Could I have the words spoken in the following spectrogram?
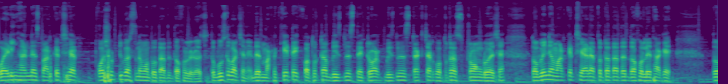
ওয়ারিং হার্নেস মার্কেট শেয়ার পঁয়ষট্টি পার্সেন্টের মতো তাদের দখলে রয়েছে। তো বুঝতে পারছেন, এদের মার্কেটে কতটা বিজনেস নেটওয়ার্ক বিজনেস স্ট্রাকচার কতটা স্ট্রং রয়েছে, তবেই না মার্কেট শেয়ার এতটা তাদের দখলে থাকে। তো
